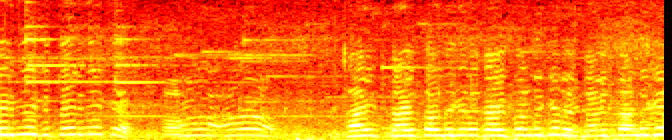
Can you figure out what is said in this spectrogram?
തിരിഞ്ഞിക്ക് തിരിഞ്ഞിക്ക് കൈ കൈ കൈ കൈ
